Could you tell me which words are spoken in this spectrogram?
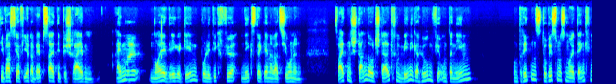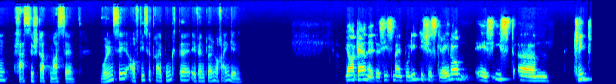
die was Sie auf Ihrer Webseite beschreiben. Einmal neue Wege gehen, Politik für nächste Generationen. Zweitens Standort stärken, weniger Hürden für Unternehmen. Und drittens, Tourismus neu denken, Klasse statt Masse. Wollen Sie auf diese drei Punkte eventuell noch eingehen? Ja, gerne. Das ist mein politisches Credo. Es ist, ähm, klingt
